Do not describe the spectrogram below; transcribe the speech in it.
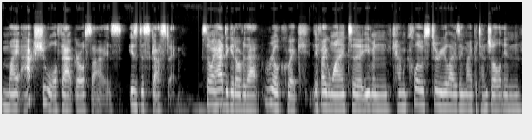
my actual fat girl size is disgusting. So I had to get over that real quick if I wanted to even come close to realizing my potential in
